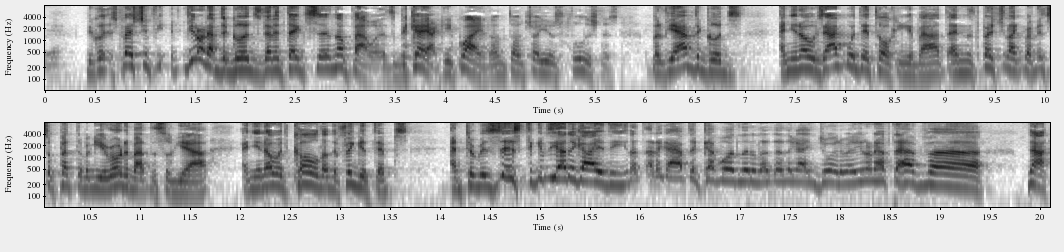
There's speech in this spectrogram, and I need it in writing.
Yeah. Because especially if you, if you don't have the goods, then it takes uh, no power. It's a bikeya. Keep quiet. Don't, don't show your foolishness. But if you have the goods and you know exactly what they're talking about, and especially like Rav Petterberg, you wrote about the sugya, and you know it cold on the fingertips, and to resist, to give the other guy the, let the other guy have the kavod little, let the other guy enjoy it. You don't have to have, uh, now,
